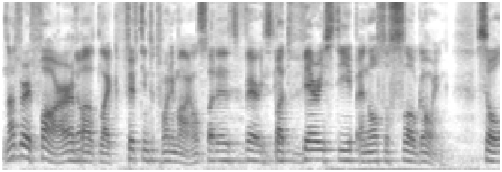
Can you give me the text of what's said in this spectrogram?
not very far, No. about like 15 to 20 miles, But it's very steep. but very steep and also slow going. So a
